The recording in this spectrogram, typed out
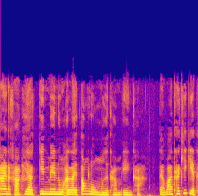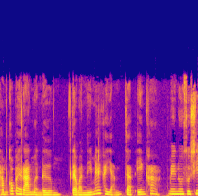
ง่าย ๆนะคะ อยากกินเมนูอะไรต้องลงมือทำเองค่ะ แต่ว่าถ้าขี้เกียจทำก็ไปร้านเหมือนเดิม แต่วันนี้แม่ขยันจัดเองค่ะ เมนูซูชิ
